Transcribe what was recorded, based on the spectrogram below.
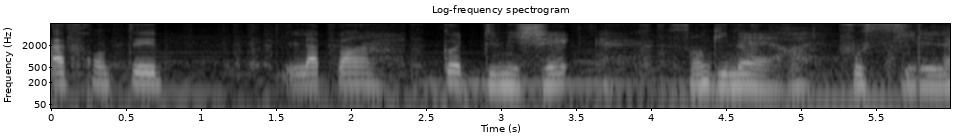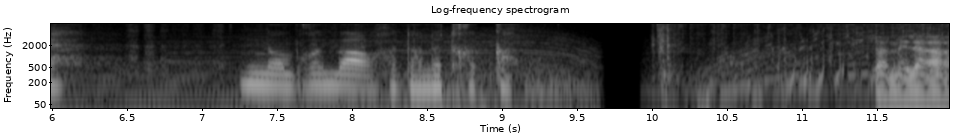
affronter lapin, côte de Miché, sanguinaire, fossile, nombre morts dans notre camp. Pamela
